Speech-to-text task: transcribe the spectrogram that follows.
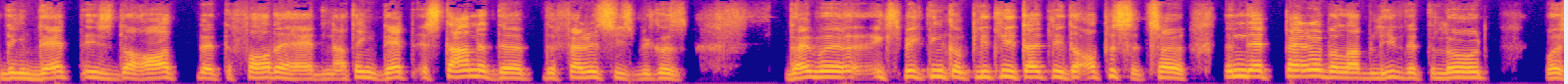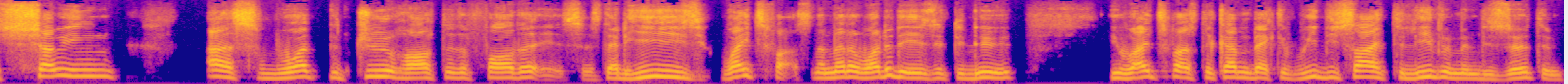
I think that is the heart that the father had. And I think that astounded the, the Pharisees because they were expecting completely, totally the opposite. So in that parable, I believe that the Lord was showing us what the true heart of the Father is, is that He waits for us, no matter what it is that we do. He waits for us to come back. If we decide to leave Him and desert Him,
